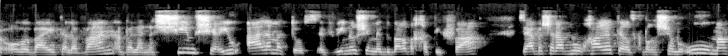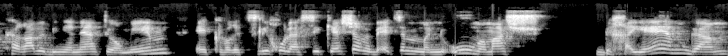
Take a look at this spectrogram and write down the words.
או בבית הלבן, אבל אנשים שהיו על המטוס הבינו שמדובר בחטיפה, זה היה בשלב מאוחר יותר, אז כבר שמעו מה קרה בבנייני התאומים, אה, כבר הצליחו להשיג קשר ובעצם מנעו ממש בחייהם גם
